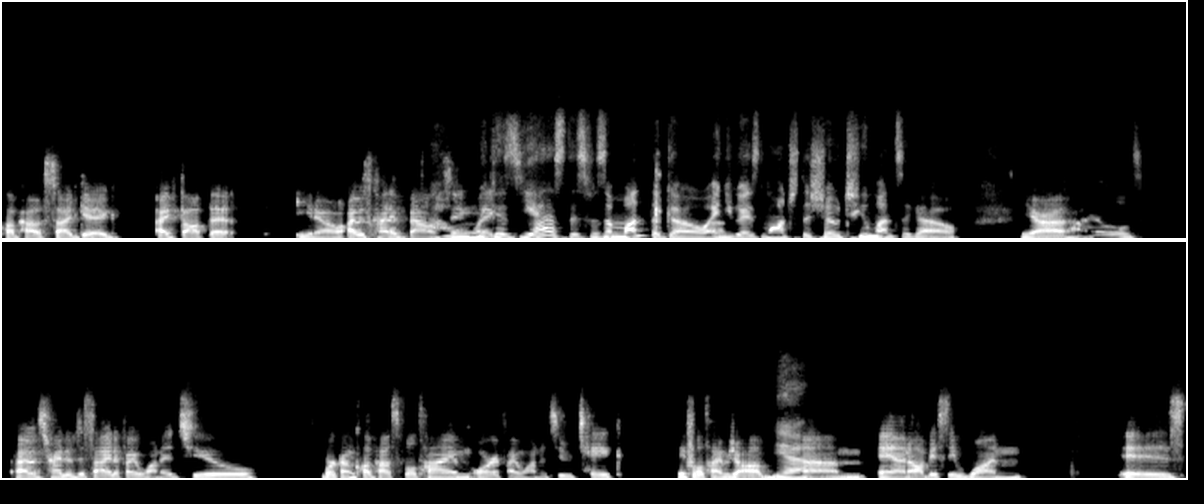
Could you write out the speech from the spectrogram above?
clubhouse side gig. I thought that you know, I was kind of balancing oh, because like, yes, this was a month ago and you guys launched the show 2 months ago. Yeah. Wild. I was trying to decide if I wanted to work on Clubhouse full time or if I wanted to take a full time job. Yeah. Um, and obviously, one is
